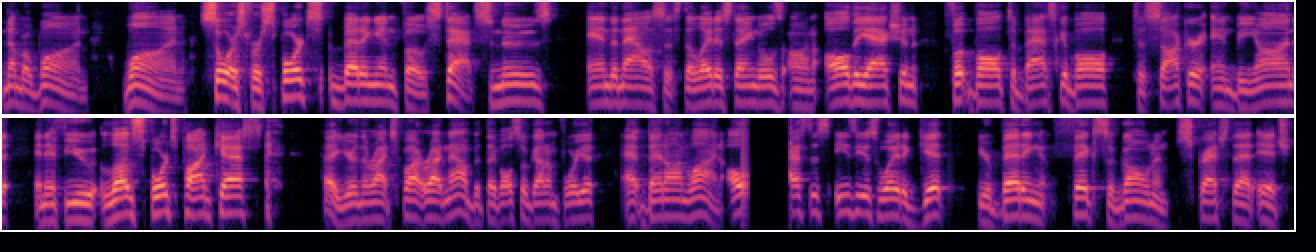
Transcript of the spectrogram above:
number one one source for sports betting info, stats, news, and analysis. The latest angles on all the action, football to basketball to soccer and beyond. And if you love sports podcasts, hey, you're in the right spot right now. But they've also got them for you at Bet Online. All fastest, easiest way to get your betting fix. So go on and scratch that itch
